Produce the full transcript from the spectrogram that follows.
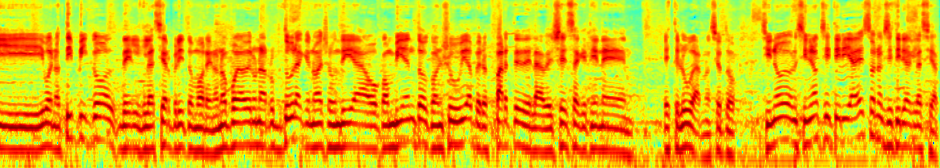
Y bueno, típico del glaciar Perito Moreno. No puede haber una ruptura que no haya un día o con viento o con lluvia, pero es parte de la belleza que tiene este lugar, ¿no es cierto? Si no, si no existiría eso, no existiría el glaciar.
